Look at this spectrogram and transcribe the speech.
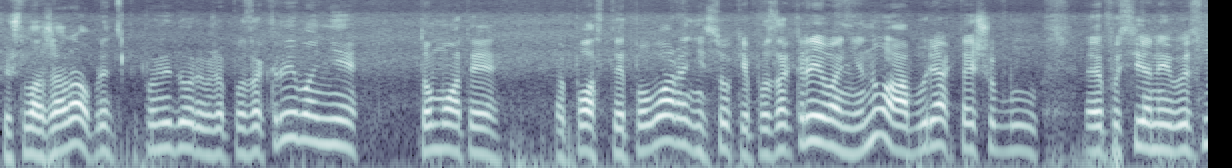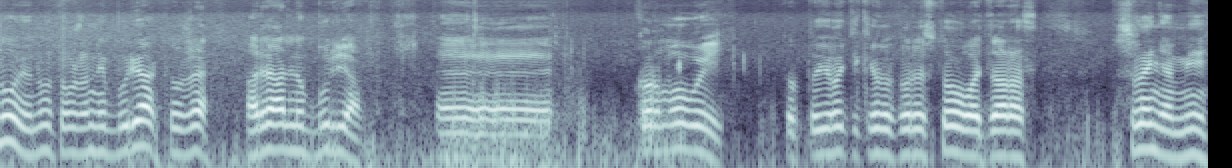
Пішла жара, в принципі, помідори вже позакривані, томати е, пасти поварені, соки позакривані. Ну, а буряк той, що був е, посіяний весною, ну то вже не буряк, то вже а реально буряк. Е, кормовий. Тобто його тільки використовувати зараз свиням і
